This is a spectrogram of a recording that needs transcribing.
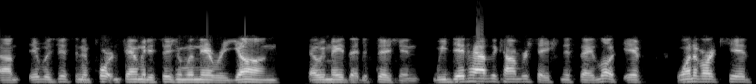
um, it was just an important family decision when they were young that we made that decision. We did have the conversation to say, look, if one of our kids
